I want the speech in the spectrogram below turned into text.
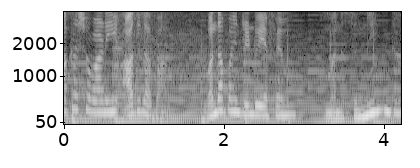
ఆకాశవాణి ఆదిలాబాద్ వంద పాయింట్ రెండు ఎఫ్ఎం మనసు నిండా.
